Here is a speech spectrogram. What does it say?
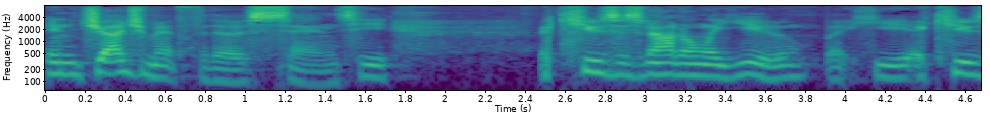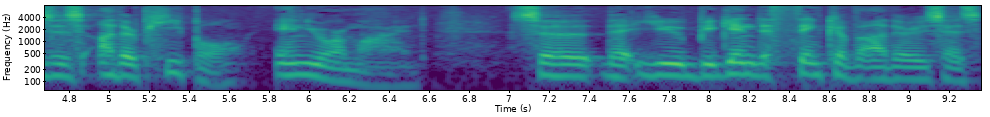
in judgment for those sins. He accuses not only you, but he accuses other people in your mind so that you begin to think of others as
